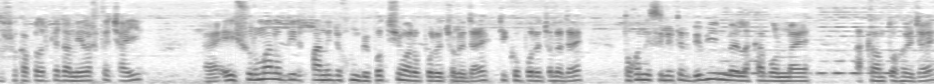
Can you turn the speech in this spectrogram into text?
দর্শক, আপনাদেরকে জানিয়ে রাখতে চাই এই সুরমা নদীর পানি যখন বিপদসীমার উপরে চলে যায়, ঠিক উপরে চলে যায়, তখনই সিলেটের বিভিন্ন এলাকা বন্যায় আক্রান্ত হয়ে যায়।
